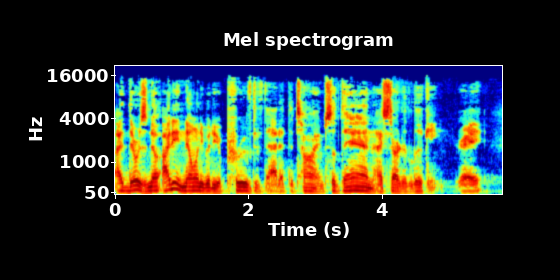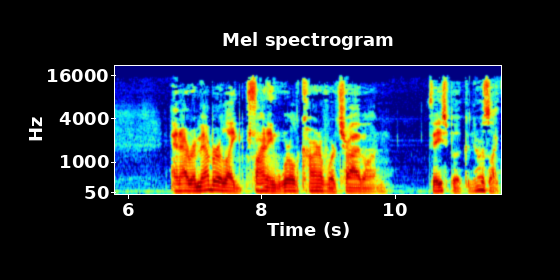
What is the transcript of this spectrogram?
I, there was no I didn't know anybody approved of that at the time. So then I started looking right and I remember like finding World Carnivore Tribe on Facebook, and there was like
